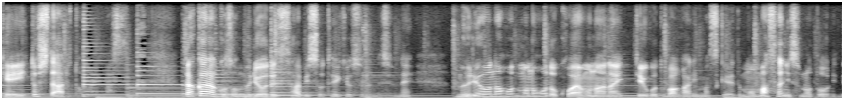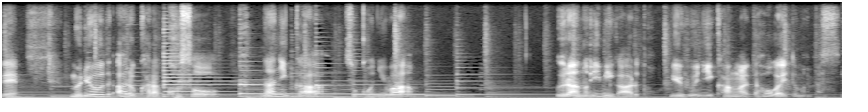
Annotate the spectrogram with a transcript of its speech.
経緯としてあると思います。だからこそ無料でサービスを提供するんですよね。無料なものほど怖いものはないっていう言葉がありますけれども、まさにその通りで、無料であるからこそ、何かそこには裏の意味があるというふうに考えた方がいいと思います。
